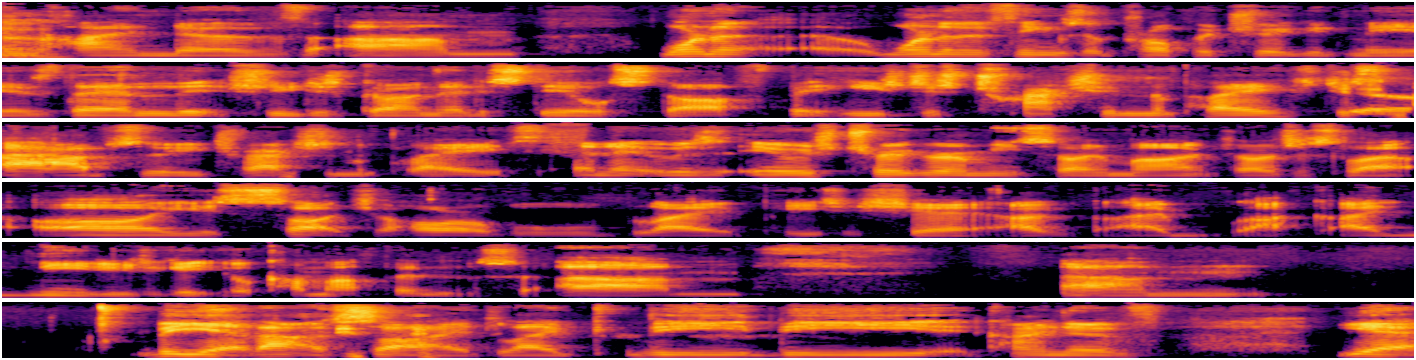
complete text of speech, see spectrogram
and kind of um, one of one of the things that proper triggered me is they're literally just going there to steal stuff, but he's just trashing the place, just absolutely trashing the place, and it was it was triggering me so much. I was just like, oh, you're such a horrible like piece of shit. I I, I, I need you to get your comeuppance. Um, um, but yeah, that aside, like the the kind of yeah,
